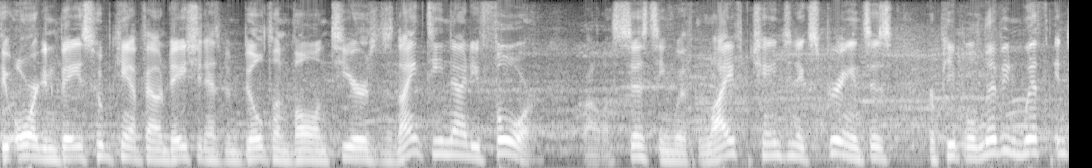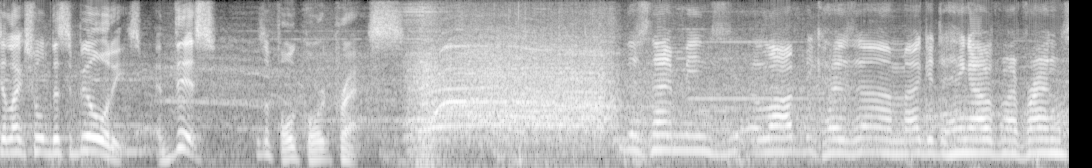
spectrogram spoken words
The Oregon-based Hoop Camp Foundation has been built on volunteers since 1994 while assisting with life-changing experiences for people living with intellectual disabilities. And this was a full court press. This night means a lot because um, I get to hang out with my friends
